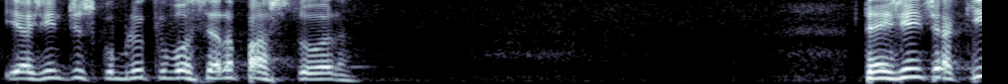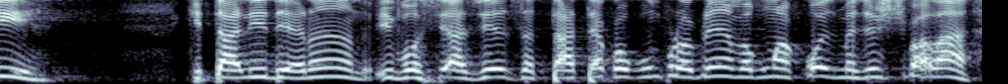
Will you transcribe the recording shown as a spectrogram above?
e a gente descobriu que você era pastora. Tem gente aqui que está liderando, e você às vezes está até com algum problema, alguma coisa, mas deixa eu te falar,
